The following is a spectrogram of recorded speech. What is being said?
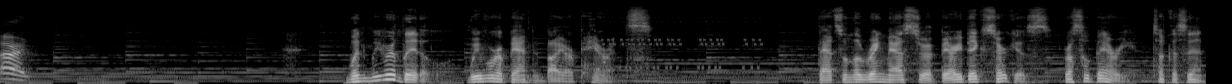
All right. When we were little, we were abandoned by our parents. That's when the ringmaster of Berry Big Circus, Russell Berry, took us in.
